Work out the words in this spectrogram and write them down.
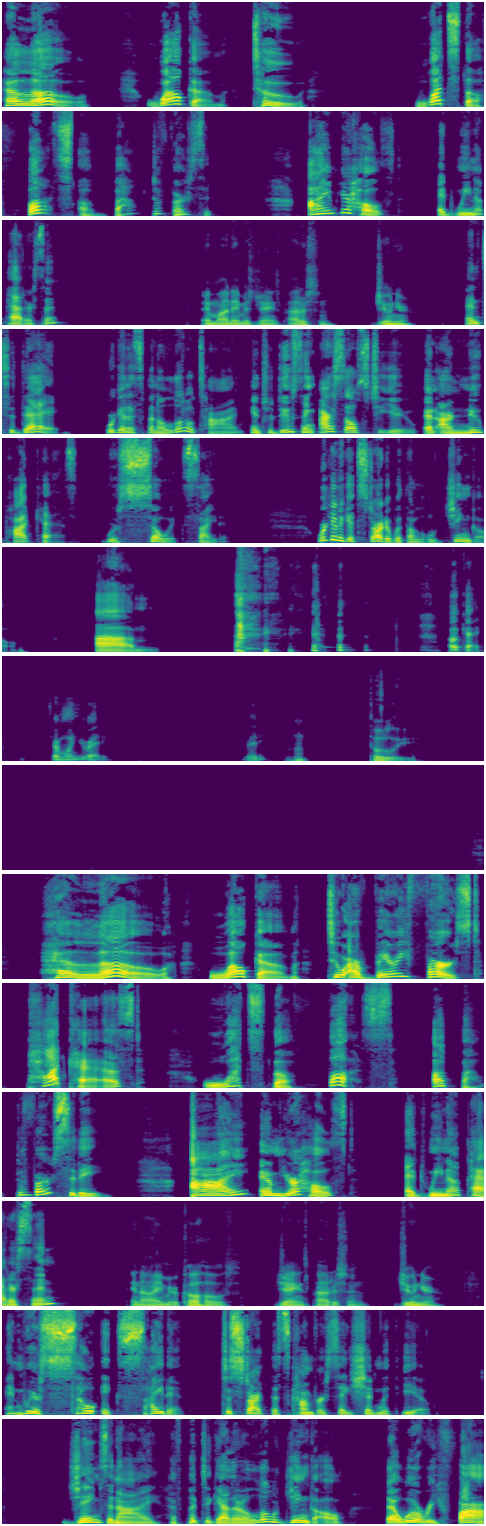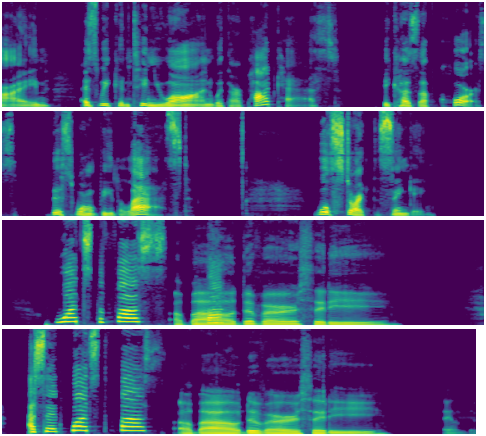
Hello. Welcome to What's the Fuss About Diversity? I'm your host, Edwina Patterson, And my name is James Patterson, Jr. and today we're going to spend a little time introducing ourselves to you and our new podcast. We're so excited. We're going to get started with a little jingle. Um, okay, tell me when you're ready. Ready? Mm-hmm. Totally. Hello. Welcome to our very first podcast. What's the fuss about diversity? I am your host, Edwina Patterson, And I am your co host, James Patterson, Jr. and we're so excited to start this conversation with you. James and I have put together a little jingle that we'll refine as we continue on with our podcast, because of course, this won't be the last. We'll start the singing. What's the fuss? About diversity. I said, What's the fuss? About diversity. Hey, let me get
